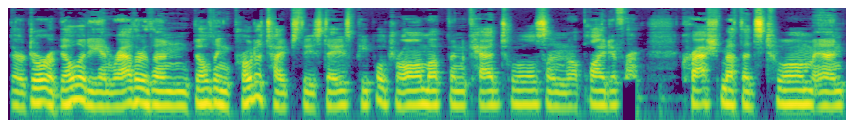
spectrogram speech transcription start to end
their durability. And rather than building prototypes these days, people draw them up in CAD tools and apply different crash methods to them. And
